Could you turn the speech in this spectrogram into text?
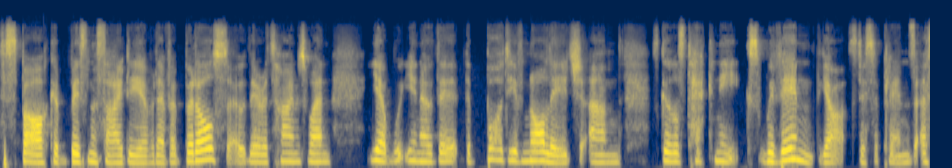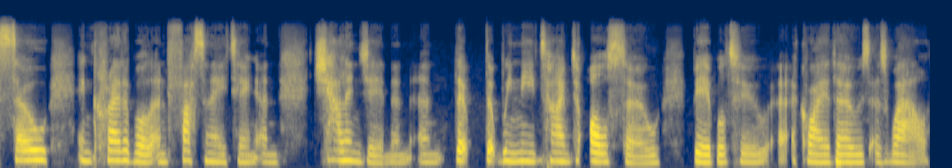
to spark a business idea whatever. But also, there are times when, yeah, you know, the, the body of knowledge and skills techniques within the arts disciplines are so incredible and fascinating and challenging, and, and that, that we need time to also be able to uh, acquire those as well.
